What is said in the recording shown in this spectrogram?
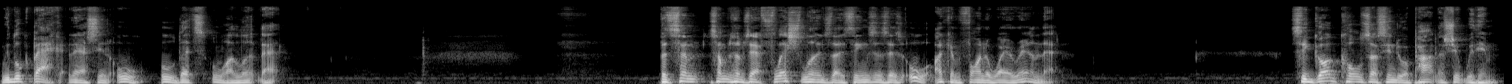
We look back at our sin. Oh, oh, that's, oh, I learnt that. But some, sometimes our flesh learns those things and says, oh, I can find a way around that. See, God calls us into a partnership with Him.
